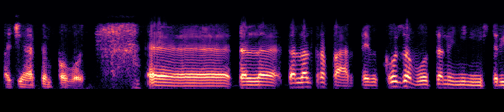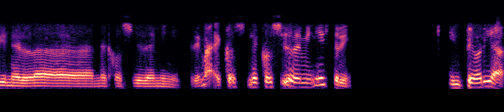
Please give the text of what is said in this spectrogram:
immaginate un po' voi. Eh, dal, dall'altra parte, cosa votano i ministri nel, nel Consiglio dei Ministri? Ma nel Consiglio dei Ministri in teoria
